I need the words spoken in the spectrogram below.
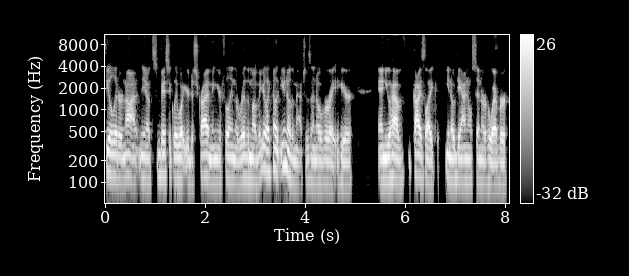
feel it or not, you know, it's basically what you're describing. You're feeling the rhythm of it. You're like, no, you know, the match isn't over right here, and you have guys like you know Danielson or whoever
